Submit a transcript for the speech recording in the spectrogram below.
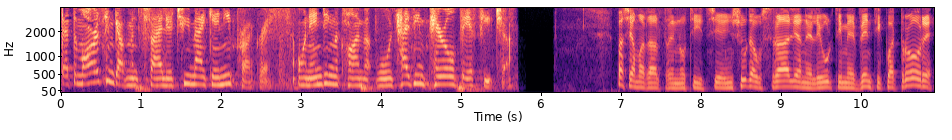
That the Morrison government's failure to make any progress on ending the climate wars has imperilled their future. Passiamo ad altre notizie. In Sud Australia nelle ultime 24 ore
